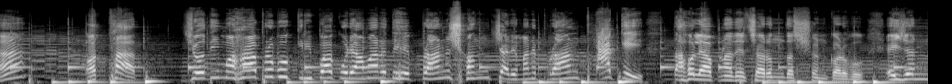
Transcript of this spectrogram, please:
হ্যাঁ? অর্থাৎ যদি মহাপ্রভু কৃপা করে আমার দেহে প্রাণ সঞ্চারে মানে প্রাণ থাকে, তাহলে আপনাদের চরণ দর্শন করব। এই জন্য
